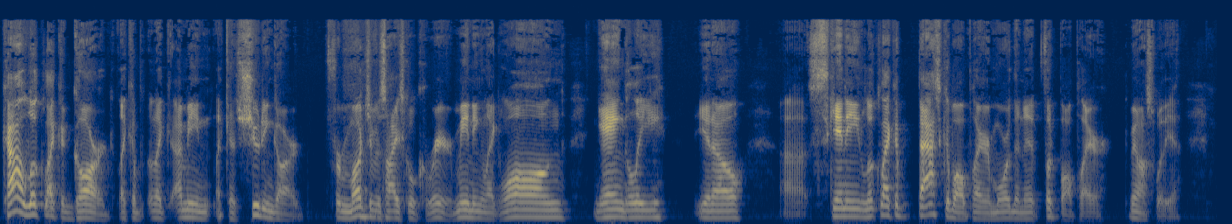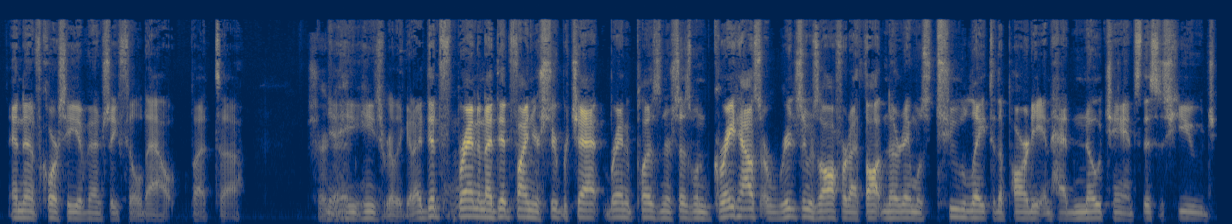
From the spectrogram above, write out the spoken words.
Kyle looked like a guard like a like i mean like a shooting guard for much of his high school career meaning like long gangly you know uh, skinny looked like a basketball player more than a football player to be honest with you. And then of course he eventually filled out but uh Sure. yeah, he, he's really good. I did, Brandon. I did find your super chat. Brandon Plesner says when Greathouse originally was offered, I thought Notre Dame was too late to the party and had no chance. This is huge.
